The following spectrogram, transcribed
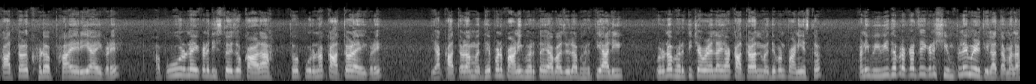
कातळ खडप हा एरिया आहे इकडे. हा पूर्ण इकडे दिसतोय जो काळा तो पूर्ण कातळ आहे इकडे. या कातळामध्ये पण पाणी भरतं या बाजूला भरती आली. पूर्ण भरतीच्या वेळेला ह्या कातळांमध्ये पण पाणी असतं. आणि विविध प्रकारचे इकडे शिंपले मिळतील आता मला.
